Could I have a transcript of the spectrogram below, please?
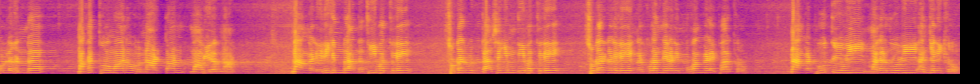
கொள்ளுகின்ற மகத்துவமான ஒரு நாள் தான் மாவீரர் நாள். நாங்கள் எரிகின்ற அந்த தீபத்திலே சுடர்விட்டு அசையும் தீபத்திலே சுடர்களிலே எங்கள் குழந்தைகளின் முகங்களை பார்க்கிறோம். நாங்கள் பூத்தூவி மலர் தூவி அஞ்சலிக்கிறோம்.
